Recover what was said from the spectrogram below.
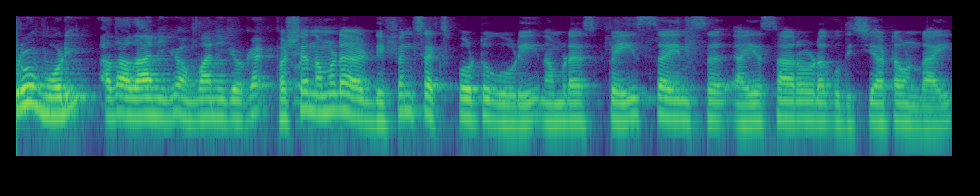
ത്രൂ മോഡി അത് അദാനിക്കും അംബാനിക്കും ഒക്കെ പക്ഷേ നമ്മുടെ ഡിഫൻസ് എക്സ്പോർട്ട് കൂടി നമ്മുടെ സ്പേസ് സയൻസ് ഐ എസ് ആറോടെ കുതിച്ചുചാട്ടം ഉണ്ടായി.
